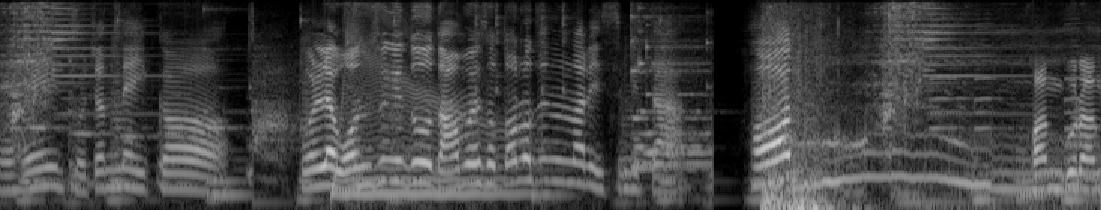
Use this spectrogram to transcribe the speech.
에헤이 조졌네 이거. 원래 원숭이도 나무에서 떨어지는 날이 있습니다. 헛! 광고랑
